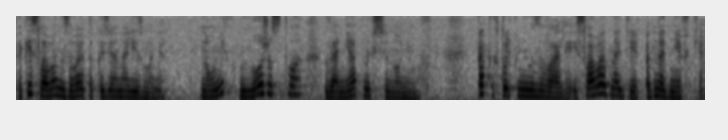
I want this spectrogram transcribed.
такие слова называют оказионализмами. Но у них множество занятных синонимов. Как их только не называли. И слова однодев- однодневки,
